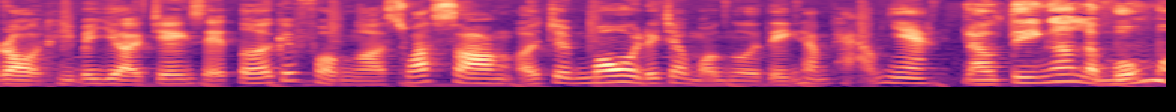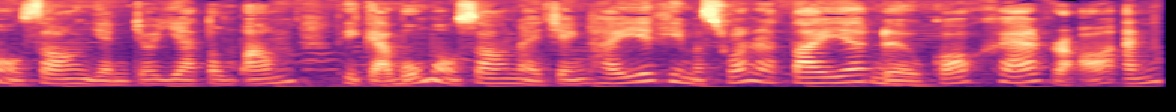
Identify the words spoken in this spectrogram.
Rồi thì bây giờ Trang sẽ tới cái phần ờ, swatch son ở trên môi để cho mọi người tiện tham khảo nha. Đầu tiên á, là bốn màu son dành cho da tông ấm. Thì cả bốn màu son này Trang thấy khi mà swatch ra tay á, đều có khá rõ ánh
